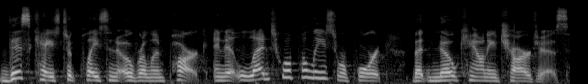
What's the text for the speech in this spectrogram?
This case took place in Overland Park and it led to a police report, but no county charges.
